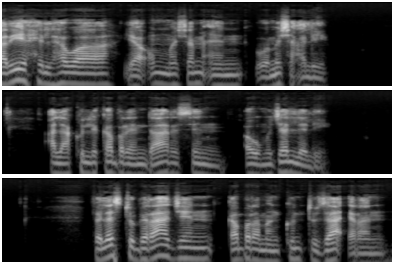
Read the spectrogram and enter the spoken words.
أريح الهوى يا أم شمع ومشعلي على كل قبر دارس أو مجلل فلست براج قبر من كنت زائرا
